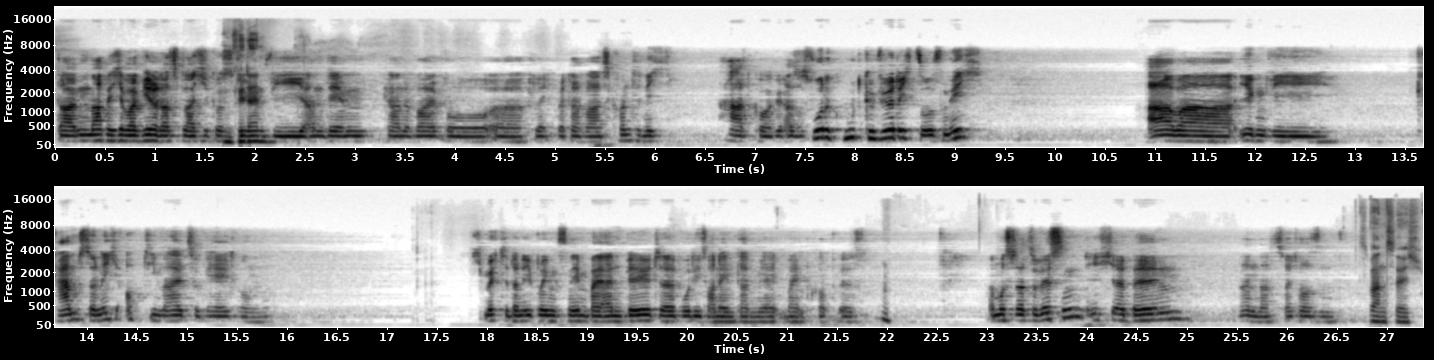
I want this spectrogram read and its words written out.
Dann mache ich aber wieder das gleiche Kostüm wie an dem Karneval, wo äh, schlecht Wetter war. Es konnte nicht hardcore, also es wurde gut gewürdigt, so ist nicht. Aber irgendwie kam es doch nicht optimal zur Geltung. Ich möchte dann übrigens nebenbei ein Bild, äh, wo die Sonne hinter mir in meinem Kopf ist. Hm. Man muss dazu wissen, ich äh, bin, wann das, 2000. 20.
